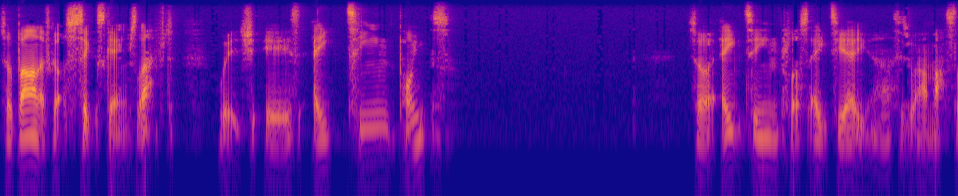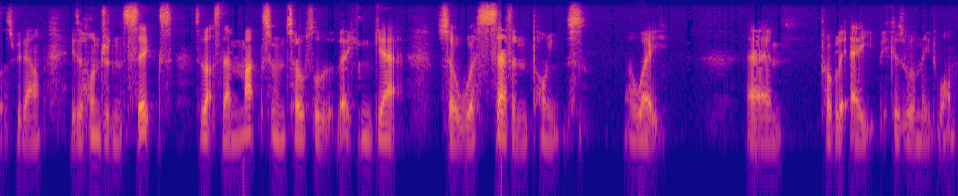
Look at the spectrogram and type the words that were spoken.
So Barnet have got six games left, which is 18 points. So 18 plus 88, uh, this is what our maths lets me down, is 106. So that's their maximum total that they can get. So we're seven points away. Um, probably eight because we'll need one.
